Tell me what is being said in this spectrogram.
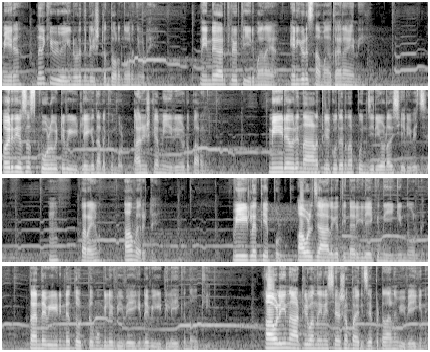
മീര നിനക്ക് വിവേകിനോട് നിന്റെ ഇഷ്ടം തുറന്നു പറഞ്ഞൂടെ? നിന്റെ കാര്യത്തിൽ ഒരു തീരുമാനമായ എനിക്കൊരു സമാധാനമായ നീ. ഒരു ദിവസം സ്കൂൾ വിട്ട് വീട്ടിലേക്ക് നടക്കുമ്പോൾ അനുഷ്ക മീരയോട് പറഞ്ഞു മീര ഒരു നാണത്തിൽ കുതിർന്ന പുഞ്ചിരിയോട് അത് ശരിവെച്ച്. "ഉം, പറയണം ആ വരട്ടെ. വീട്ടിലെത്തിയപ്പോൾ അവൾ ജാലകത്തിന്റെ അരികിലേക്ക് നീങ്ങുന്നുകൊണ്ട് തന്റെ വീടിന്റെ തൊട്ടു മുമ്പിലെ വിവേകിന്റെ വീട്ടിലേക്ക് നോക്കി. അവൾ ഈ നാട്ടിൽ വന്നതിന് ശേഷം പരിചയപ്പെട്ടതാണ് വിവേകിനെ.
